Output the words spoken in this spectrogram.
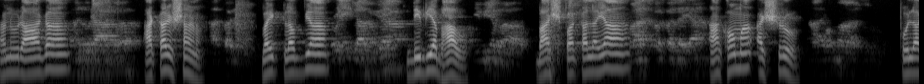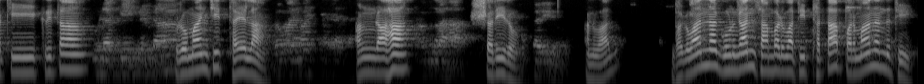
અનુરાગ આકર્ષણ વૈક્લવ્ય દિવ્ય ભાવ બાષ્પકલયા આંખોમાં અશ્રુ. પુલકીકૃતા. રોમાંચિત થયેલા. અંગાહા. શરીરો. અનુવાદ. ભગવાનના ગુણગાન સાંભળવાથી થતા પરમાનંદથી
